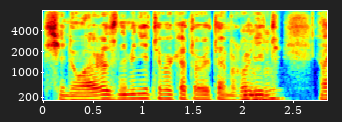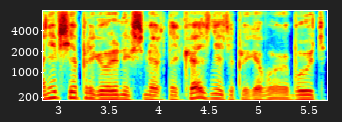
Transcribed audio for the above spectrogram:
Синуара знаменитого, который там рулит, mm-hmm. они все приговорены к смертной казни. Эти приговоры будут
